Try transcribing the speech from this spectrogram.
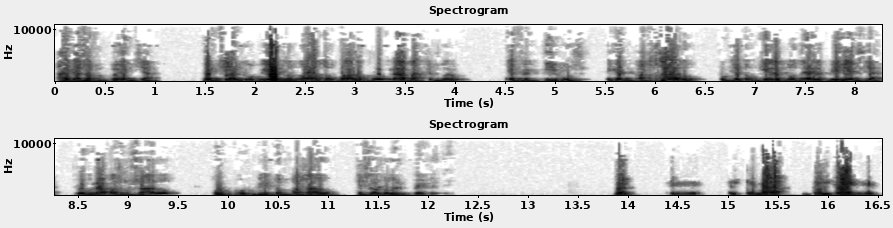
hay la sospecha de que el gobierno no ha tomado programas que fueron efectivos en el pasado, porque no quiere poner en vigencia programas usados por gobiernos pasados, que son los del PLD. Bueno, eh, el tema del dengue,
